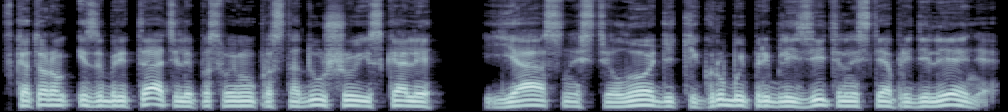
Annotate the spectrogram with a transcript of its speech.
в котором изобретатели по своему простодушию искали ясности, логики, грубой приблизительности определения.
